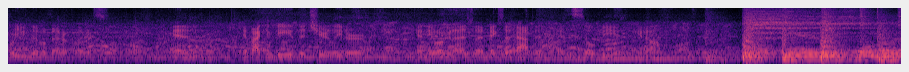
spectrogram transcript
where you live a better place. And if I can be the cheerleader and the organizer that makes it happen, then so be it, you know.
